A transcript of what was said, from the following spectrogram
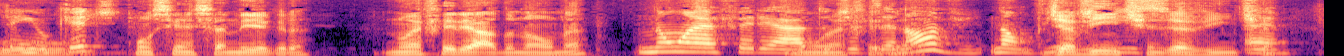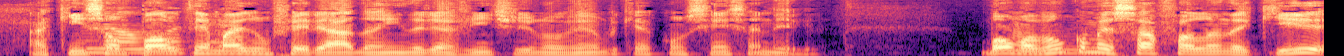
Tem o, o quê? Consciência Negra. Não é feriado não, né? Não é feriado não é dia é feriado. 19? Não, 20, Dia 20, isso. dia 20. É. Aqui em São não, Paulo não é tem mais um feriado ainda, dia 20 de novembro, que é a Consciência Negra. Bom, mas vamos uhum. começar falando aqui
